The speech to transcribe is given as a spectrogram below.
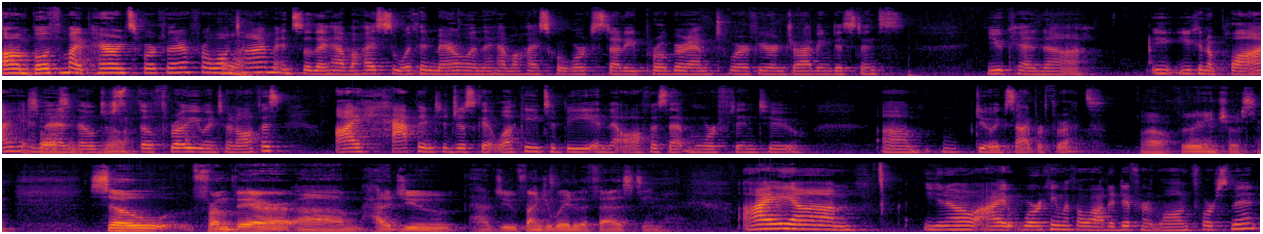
Um, both of my parents worked there for a long time, and so they have a high school within Maryland. They have a high school work study program to where if you're in driving distance, you can uh, you, you, can apply, That's and then they'll just yeah. they'll throw you into an office. I happened to just get lucky to be in the office that morphed into um, doing cyber threats. Wow, very interesting. So from there, um, how did you how did you find your way to the FAS team? I, um, you know, I working with a lot of different law enforcement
